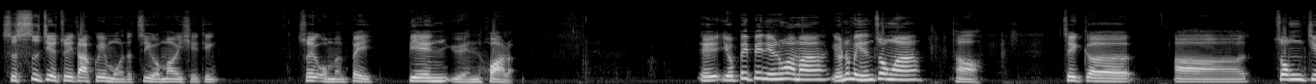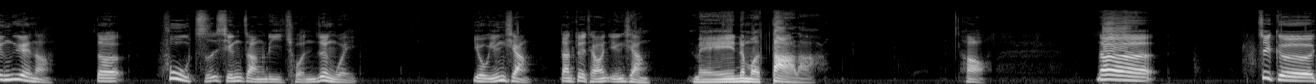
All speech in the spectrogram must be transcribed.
是世界最大规模的自由贸易协定，所以我们被边缘化了。诶，有被边缘化吗？有那么严重吗？啊、这个啊、中经院啊的副执行长李纯认为有影响，但对台湾影响没那么大啦。好、那这个、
